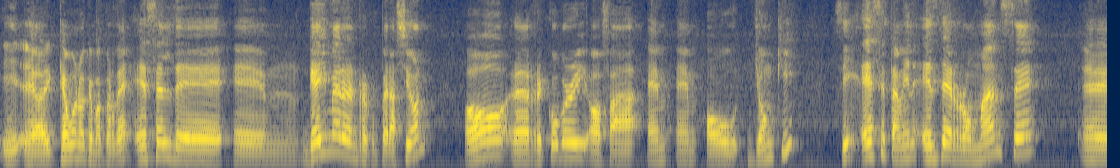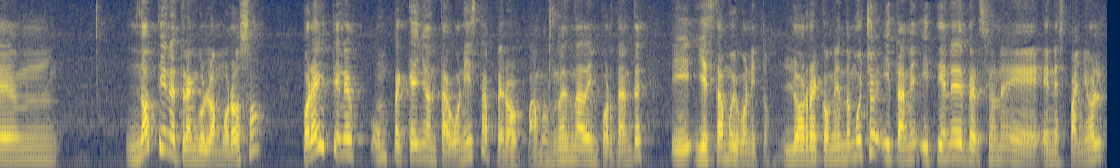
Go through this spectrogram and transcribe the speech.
y eh, qué bueno que me acordé, es el de em, Gamer en Recuperación o eh, Recovery of a MMO Junkie. ¿sí? Ese también es de romance. Em, no tiene triángulo amoroso. Por ahí tiene un pequeño antagonista, pero vamos, no es nada importante. Y, está muy bonito. Lo recomiendo mucho. Y también y tiene versión eh, en español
